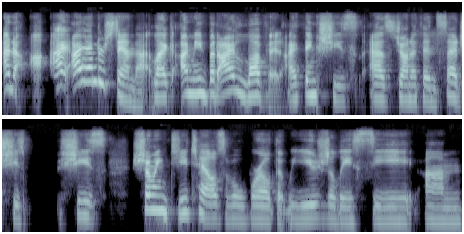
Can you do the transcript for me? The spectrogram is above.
and I, I understand that. Like I mean, but I love it. I think she's as Jonathan said, she's she's showing details of a world that we usually see um,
